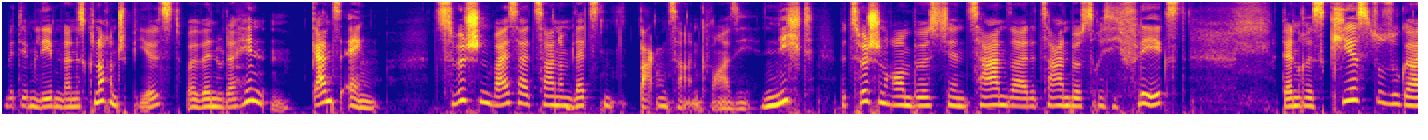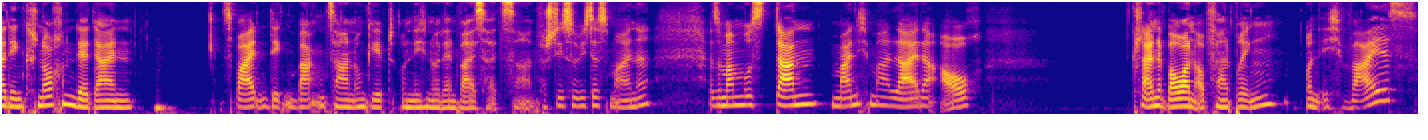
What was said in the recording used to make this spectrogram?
mit dem Leben deines Knochens spielst, weil wenn du da hinten ganz eng zwischen Weisheitszahn und letzten Backenzahn quasi nicht mit Zwischenraumbürstchen, Zahnseide, Zahnbürste richtig pflegst, dann riskierst du sogar den Knochen, der deinen zweiten dicken Backenzahn umgibt und nicht nur den Weisheitszahn. Verstehst du, wie ich das meine? Also man muss dann manchmal leider auch kleine Bauernopfer bringen. Und ich weiß,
